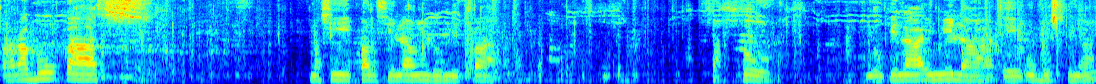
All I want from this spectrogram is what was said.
Para bukas, masipag silang lumipa. Sakto. Yung kinain nila, eh, ubus na.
